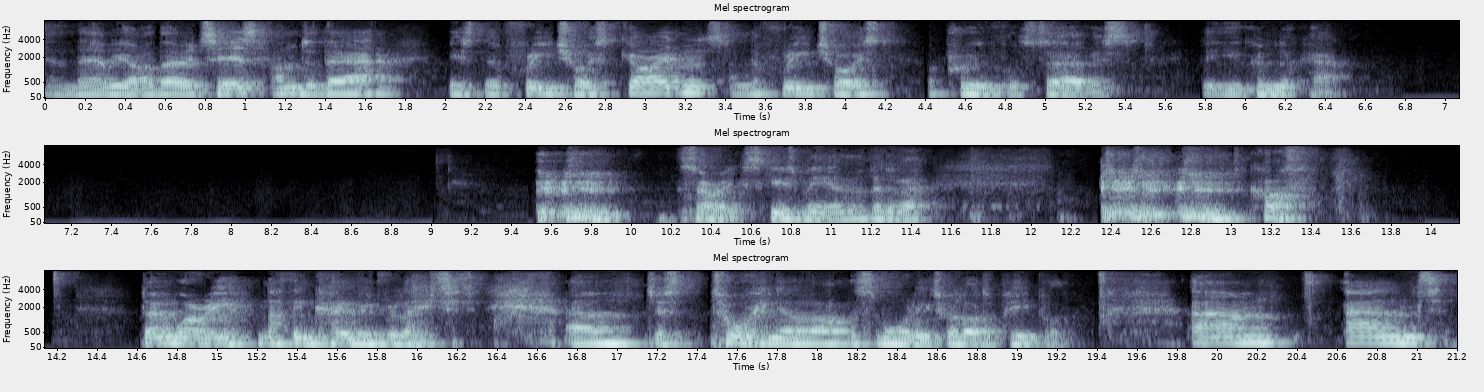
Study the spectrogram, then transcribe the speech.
And there we are, there it is. Under there is the free choice guidance and the free choice approval service that you can look at. Sorry, excuse me, a bit of a cough. Don't worry, nothing COVID related. Um, just talking a lot this morning to a lot of people. Um, and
